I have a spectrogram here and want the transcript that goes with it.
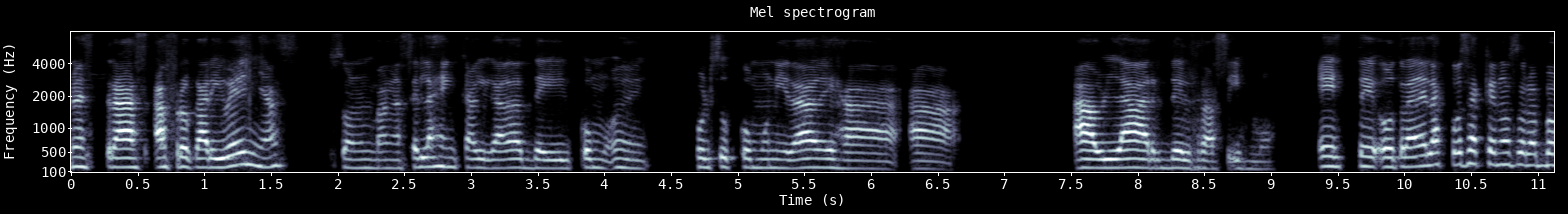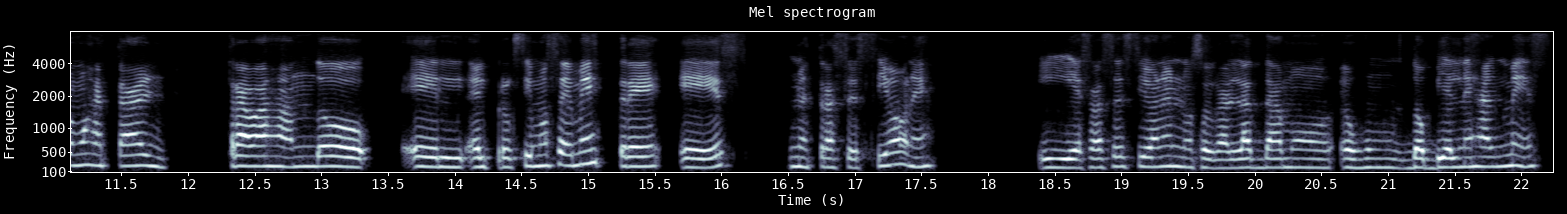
Nuestras afrocaribeñas son, van a ser las encargadas de ir como, eh, por sus comunidades a, hablar del racismo. Este, otra de las cosas que nosotros vamos a estar trabajando el, el próximo semestre es nuestras sesiones y esas sesiones nosotros las damos un, dos viernes al mes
